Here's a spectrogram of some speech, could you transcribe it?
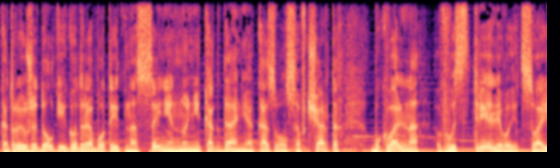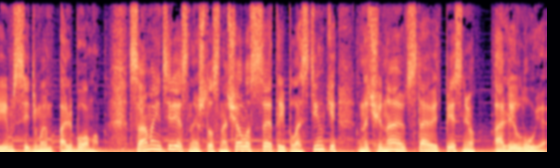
который уже долгие годы работает на сцене, но никогда не оказывался в чартах, буквально выстреливает своим седьмым альбомом. Самое интересное, что сначала с этой пластинки начинают ставить песню «Аллилуйя».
